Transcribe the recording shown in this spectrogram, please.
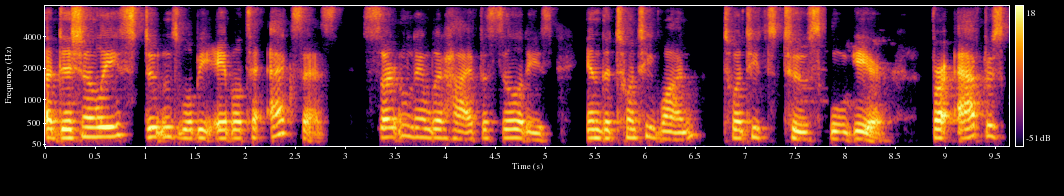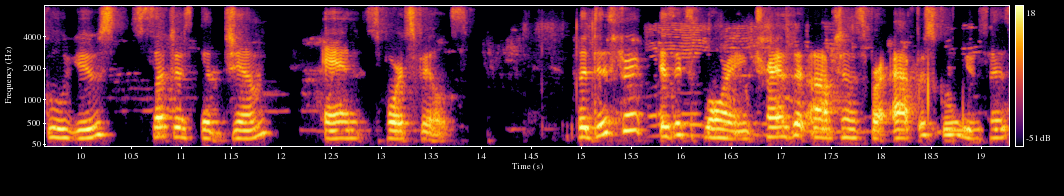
Additionally, students will be able to access certain Lynwood High facilities in the 21-22 school year for after-school use, such as the gym and sports fields. The district is exploring transit options for after-school uses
